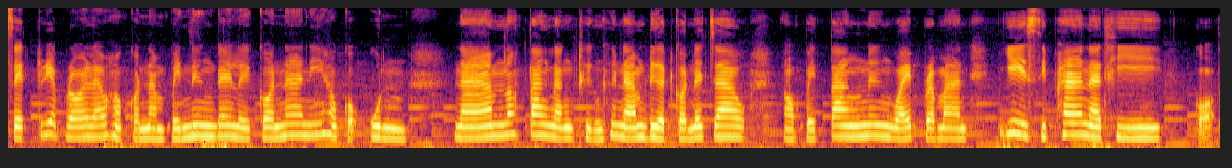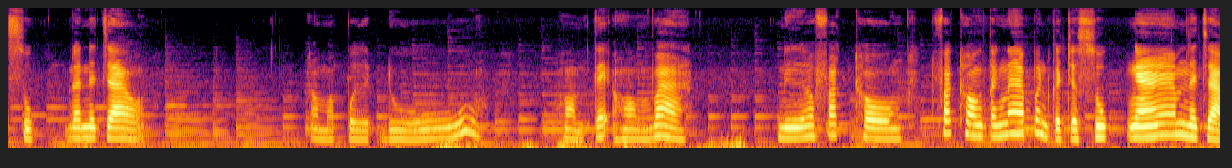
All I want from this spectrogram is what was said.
เสร็จเรียบร้อยแล้วเราก็นำไปนึ่งได้เลยก่อนหน้านี้เราก็อุ่นน้ำเนาะตั้งรังถึงคือน้ำเดือดก่อนนะเจ้า เอาไปตั้งนึ่งไว้ประมาณ 25 นาทีก็สุกแล้วนะเจ้า เอามาเปิดดู หอมแตะหอมว่า เนื้อฟักทอง ฟักทองตั้งหน้าเปิ้นก็จะสุกงามนะเจ้า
